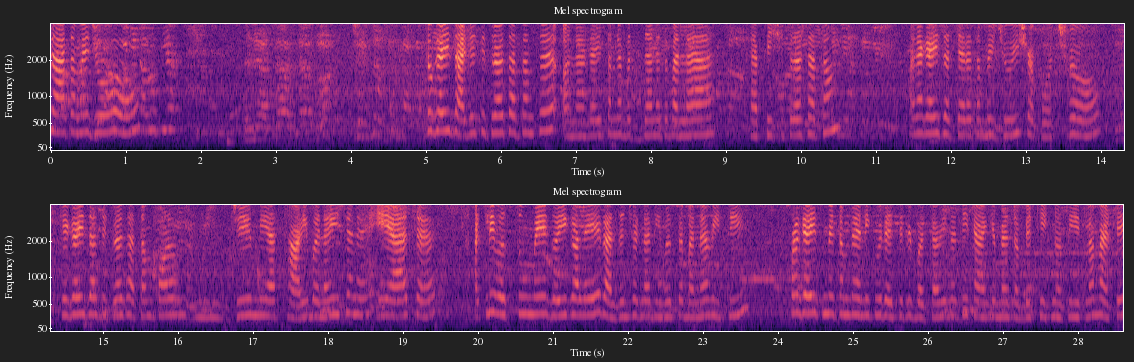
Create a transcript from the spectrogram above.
જા, તમે જુઓ તો ગઈ આજે ચિત્રા સાતમ છે, અને ગઈ તમને બધાને તો પહેલાં હેપી ચિત્રા સાતમ અને ગઈ અત્યારે તમે જોઈ શકો છો કે ગઈ આ ચિત્રા સાતમ પણ જે મેં આ થાળી બનાવી છે ને, એ આ છે. આટલી વસ્તુ મેં ગઈકાલે રાંધણછટના દિવસે બનાવી હતી. પણ ગઈઝ મેં તમને એની કોઈ રેસીપી બતાવી નથી કારણ કે મેં તબિયત ઠીક નથી એટલા માટે.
